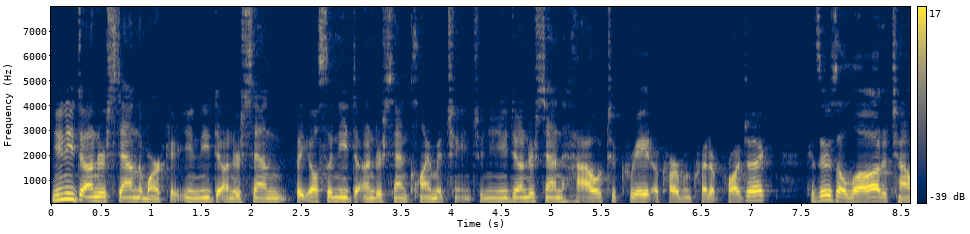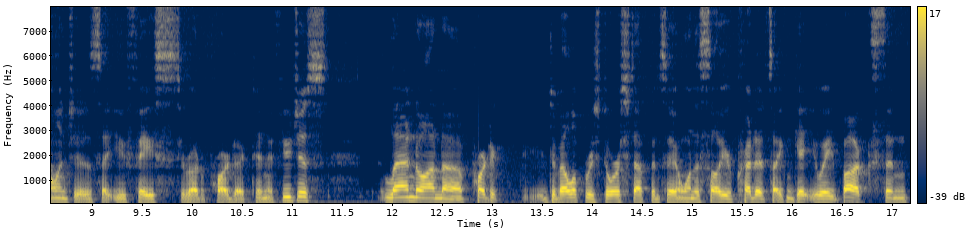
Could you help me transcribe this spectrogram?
you need to understand the market. You need to understand, but you also need to understand climate change and you need to understand how to create a carbon credit project because there's a lot of challenges that you face throughout a project. And if you just land on a project developer's doorstep and say, I want to sell your credits, I can get you eight bucks, then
